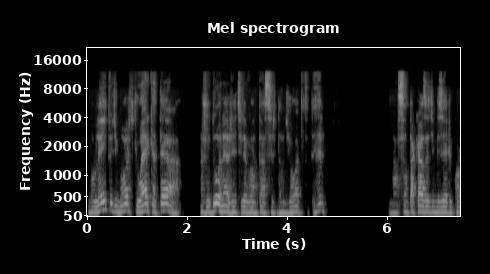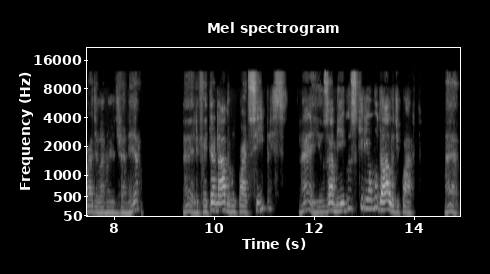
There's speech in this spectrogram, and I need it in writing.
no leito de morte, que o Eric até ajudou, né, a gente levantar a certidão de óbito dele, na Santa Casa de Misericórdia, lá no Rio de Janeiro, né, ele foi internado num quarto simples, né? E os amigos queriam mudá-lo de quarto, né?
